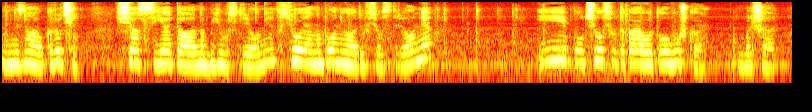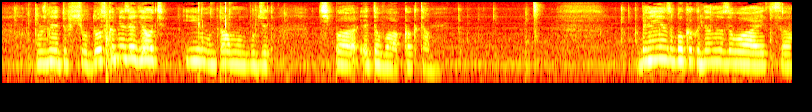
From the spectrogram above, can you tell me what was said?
Не знаю, короче, сейчас я это набью стрелами. Все, я наполнила это все стрелами. И получилась вот такая вот ловушка большая. Можно это все досками заделать, и вон там он будет типа этого, как там. Блин, я забыл, как это называется.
